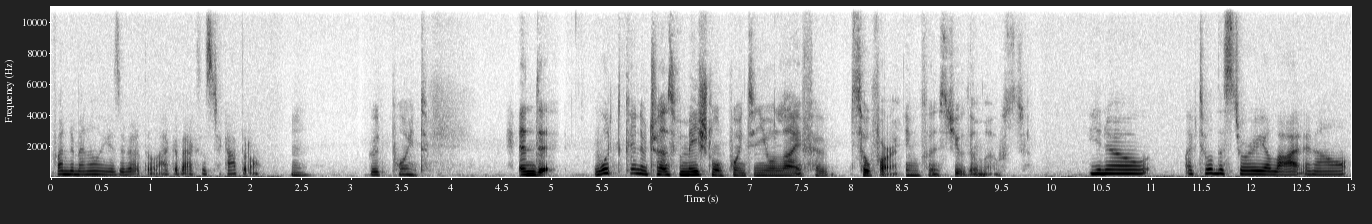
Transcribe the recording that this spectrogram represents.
fundamentally is about the lack of access to capital. Mm. Good point. And what kind of transformational points in your life have so far influenced you the most? You know, I've told the story a lot and I'll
